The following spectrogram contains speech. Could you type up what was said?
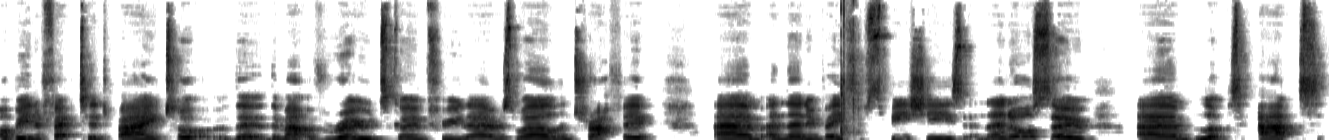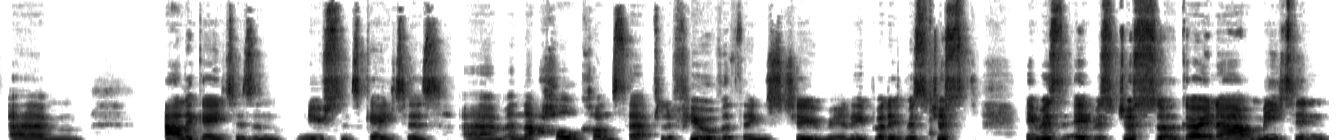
are being affected by to- the, the amount of roads going through there as well and traffic. um, and then invasive species, and then also um, looked at alligators and nuisance gators um, and that whole concept and a few other things too really. But it was just it was it was just sort of going out meeting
